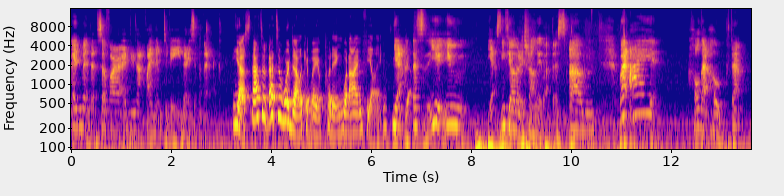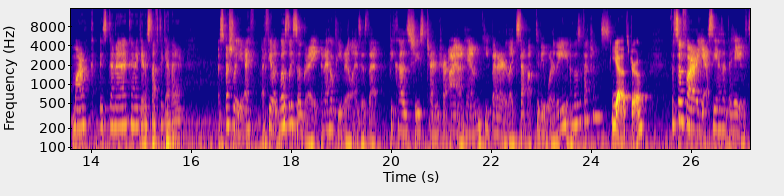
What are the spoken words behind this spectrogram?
admit that so far I do not find him to be very sympathetic. yes, that's a that's a more delicate way of putting what I'm feeling. Yeah, Yes. that's you. You yes, you feel very strongly about this. Um, but I hold out hope that Mark is gonna kind of get his stuff together. Especially, I, I feel like Leslie's so great, and I hope he realizes that because she's turned her eye on him, he better like step up to be worthy of those affections. Yeah, that's true. But so far, yes, he hasn't behaved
